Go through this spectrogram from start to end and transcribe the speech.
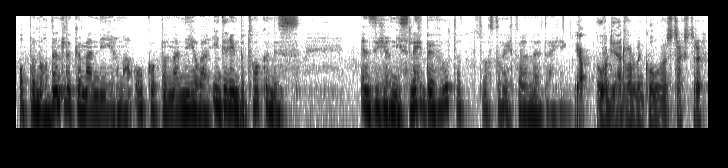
op een ordentelijke manier, maar ook op een manier waar iedereen betrokken is en zich er niet slecht bij voelt, dat was toch echt wel een uitdaging. Ja, over die hervorming komen we straks terug.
